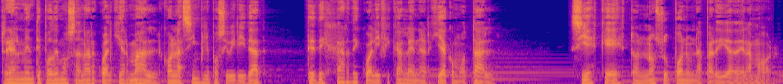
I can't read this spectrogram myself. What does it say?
realmente podemos sanar cualquier mal con la simple posibilidad de dejar de cualificar la energía como tal, si es que esto no supone una pérdida del amor.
